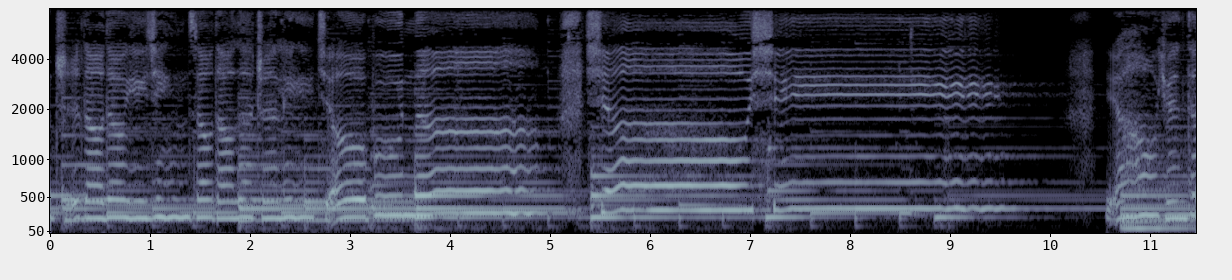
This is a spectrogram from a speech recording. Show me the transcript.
但我知道，都已经走到了这里，就不能。休息，遥远的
